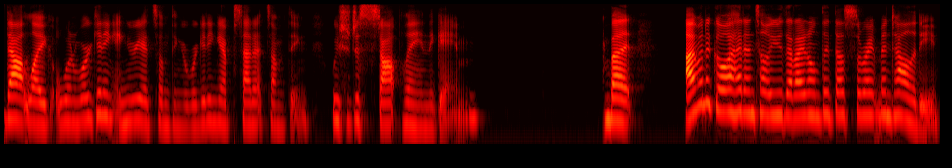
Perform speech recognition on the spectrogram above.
that like when we're getting angry at something or we're getting upset at something, we should just stop playing the game. But I'm going to go ahead and tell you that I don't think that's the right mentality.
